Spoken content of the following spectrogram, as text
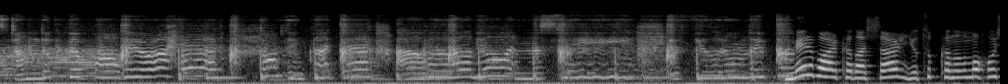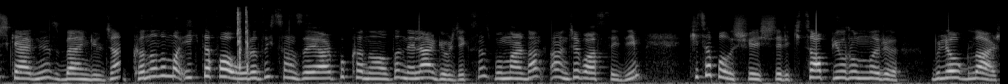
Stand up while we're ahead. Don't think like that. I will love you endlessly. Merhaba arkadaşlar, YouTube kanalıma hoş geldiniz. Ben Gülcan. Kanalıma ilk defa uğradıysanız eğer bu kanalda neler göreceksiniz? Bunlardan önce bahsedeyim. Kitap alışverişleri, kitap yorumları, vloglar,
